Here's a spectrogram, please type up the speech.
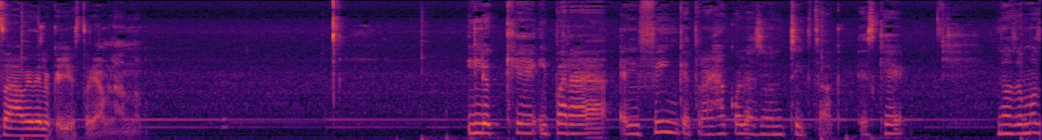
sabe de lo que yo estoy hablando. Y, lo que, y para el fin que trae a colación TikTok es que nos hemos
